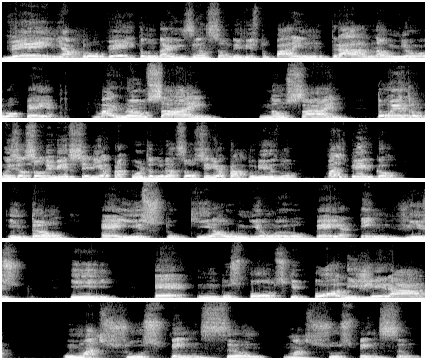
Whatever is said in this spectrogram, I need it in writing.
vêm, aproveitam da isenção de visto para entrar na União Europeia, mas não saem. Não saem. Então entram com isenção de visto, seria para curta duração, seria para turismo, mas ficam. Então, é isto que a União Europeia tem visto. E é um dos pontos que pode gerar uma suspensão, uma suspensão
